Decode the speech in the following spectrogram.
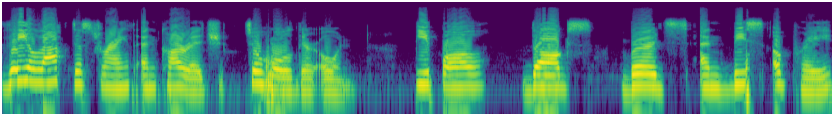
they lacked the strength and courage to hold their own. People, dogs, birds, and beasts of prey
